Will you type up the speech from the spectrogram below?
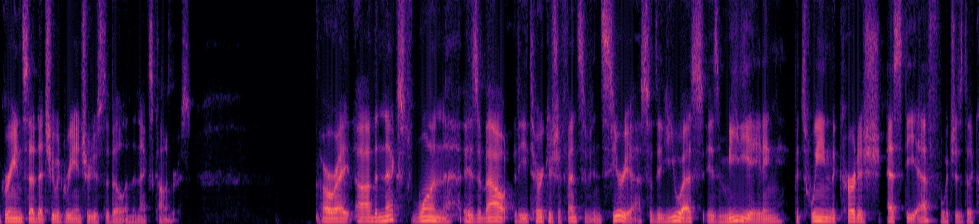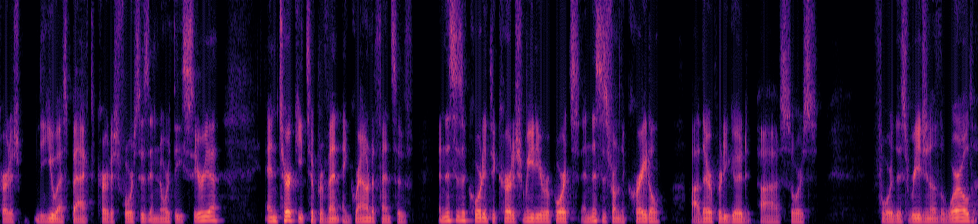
Greene said that she would reintroduce the bill in the next Congress. All right. Uh, the next one is about the Turkish offensive in Syria. So the U.S. is mediating between the Kurdish SDF, which is the Kurdish, the U.S.-backed Kurdish forces in northeast Syria, and Turkey to prevent a ground offensive. And this is according to Kurdish media reports. And this is from the Cradle. Uh, they're a pretty good uh, source for this region of the world.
